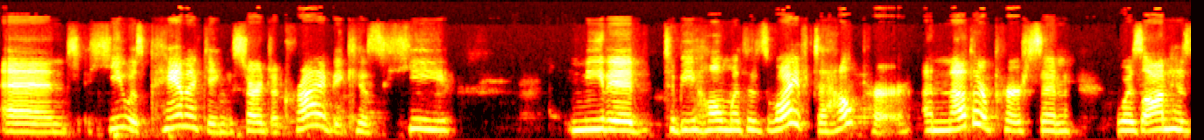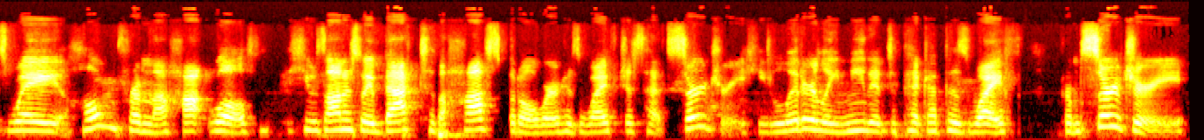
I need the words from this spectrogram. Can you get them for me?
And he was panicking. He started to cry because he needed to be home with his wife to help her. Another person was on his way home from the hot well he was on his way back to the hospital where his wife just had surgery. He literally needed to pick up his wife from surgery.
